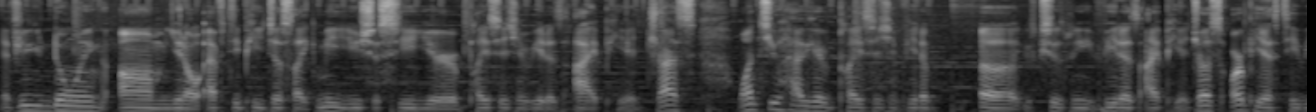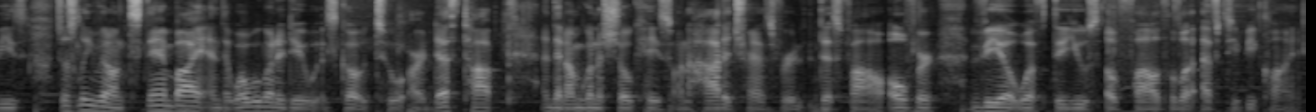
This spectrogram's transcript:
if you're doing um you know ftp just like me you should see your playstation vita's ip address. Once you have your playstation vita uh excuse me vita's ip address or ps tvs just leave it on standby. And then what we're going to do is go to our desktop. And then i'm going to showcase on how to transfer this file over via with the use of filezilla ftp client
